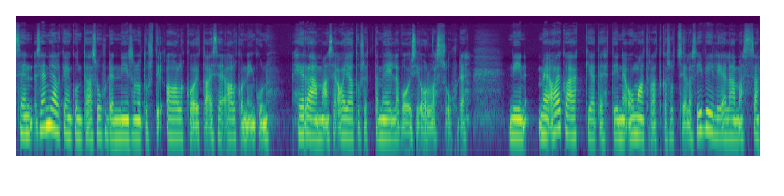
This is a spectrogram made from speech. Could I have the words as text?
sen, sen jälkeen, kun tämä suhde niin sanotusti alkoi tai se alkoi niin kuin heräämään se ajatus, että meillä voisi olla suhde, niin me aika äkkiä tehtiin ne omat ratkaisut siellä siviilielämässä.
